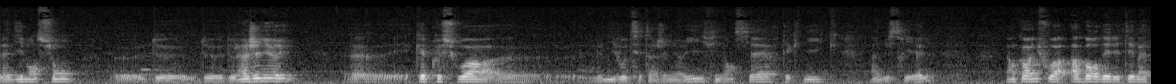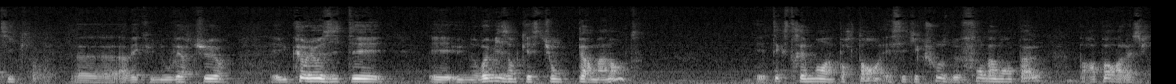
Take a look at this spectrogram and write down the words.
la dimension de, l'ingénierie, quel que soit le niveau de cette ingénierie, financière, technique, industrielle. Encore une fois, aborder les thématiques avec une ouverture et une curiosité et une remise en question permanente est extrêmement important et c'est quelque chose de fondamental par rapport à la suite.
